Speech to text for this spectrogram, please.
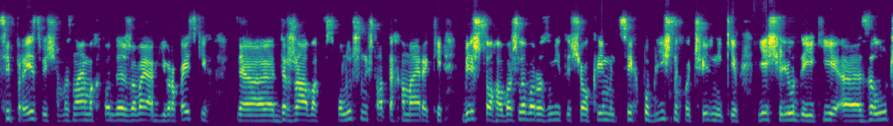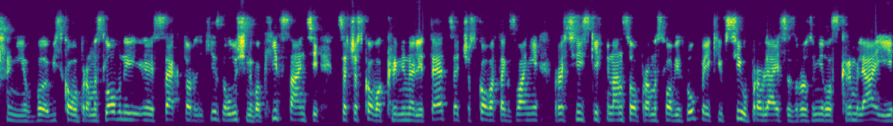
ці прізвища. Ми знаємо, хто де живе в європейських е, державах, в Сполучених Штатах Америки. Більш того, важливо розуміти, що окрім цих публічних очільників є ще люди, які е, залучені в військово-промисловий е, сектор, які залучені в обхід санкцій. Це частково криміналітет, це частково так звані російські фінансово-промислові групи, які всі управляються зрозуміло з Кремля і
